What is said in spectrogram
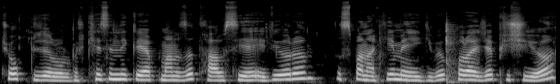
Çok güzel olmuş. Kesinlikle yapmanızı tavsiye ediyorum. Ispanak yemeği gibi kolayca pişiyor.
